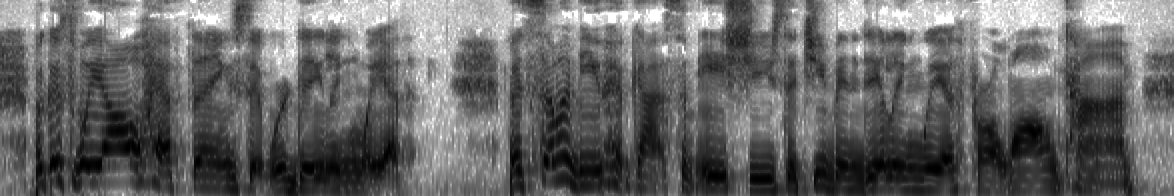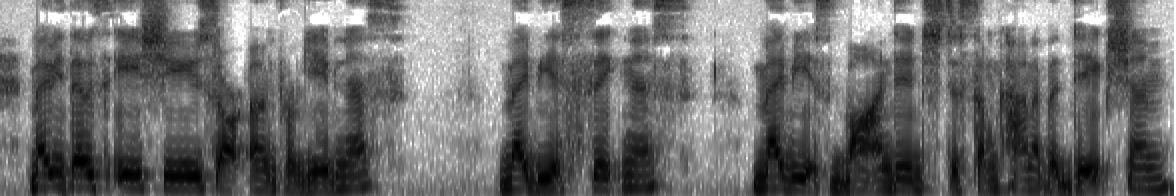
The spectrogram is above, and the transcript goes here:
because we all have things that we're dealing with. But some of you have got some issues that you've been dealing with for a long time. Maybe those issues are unforgiveness, maybe it's sickness, Maybe it's bondage to some kind of addiction.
